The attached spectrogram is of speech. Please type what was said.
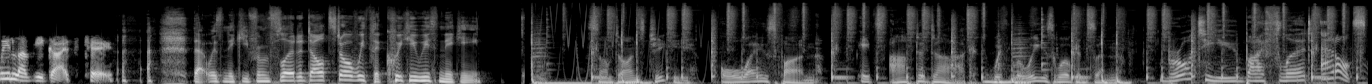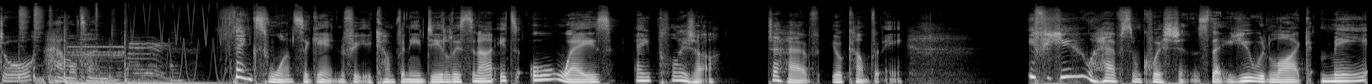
We love you guys too. That was Nicky from Flirt Adult Store with the Quickie with Nicky. Sometimes cheeky, always fun. It's After Dark with Louise Wilkinson. Brought to you by Flirt Adult Store, Hamilton. Thanks once again for your company, dear listener. It's always a pleasure to have your company. If you have some questions that you would like me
